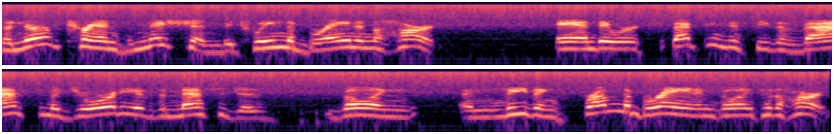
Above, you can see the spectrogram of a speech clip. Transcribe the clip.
the nerve transmission between the brain and the heart, and they were expecting to see the vast majority of the messages going and leaving from the brain and going to the heart.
